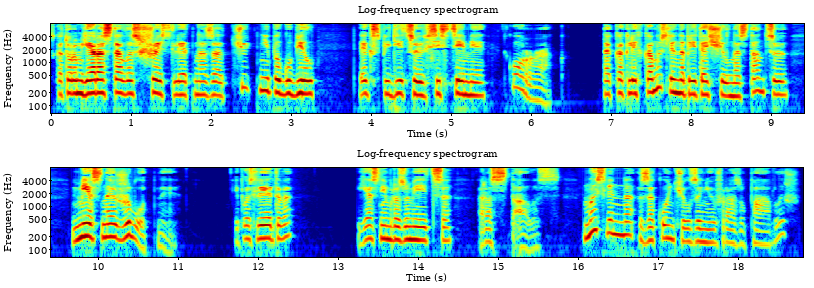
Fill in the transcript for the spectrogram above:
с которым я рассталась шесть лет назад, чуть не погубил экспедицию в системе Коррак, так как легкомысленно притащил на станцию местное животное. И после этого я с ним, разумеется, рассталась. Мысленно закончил за нее фразу Павлыш,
